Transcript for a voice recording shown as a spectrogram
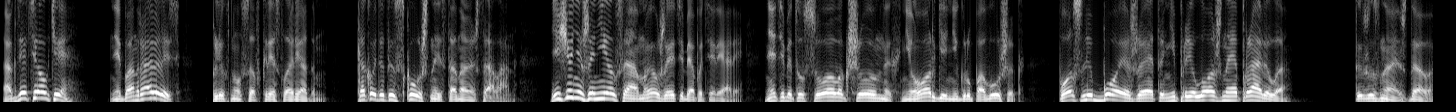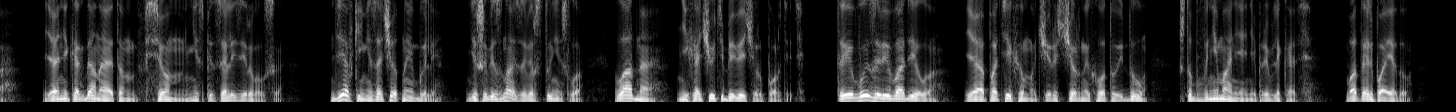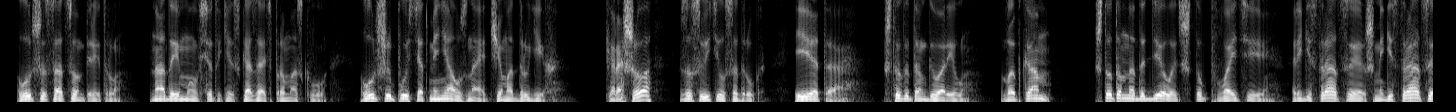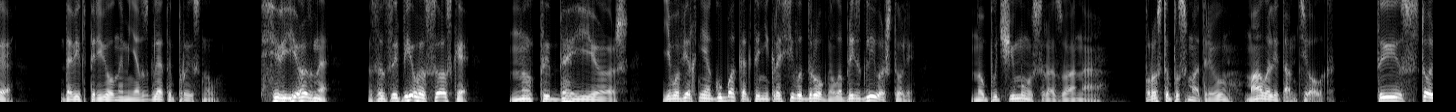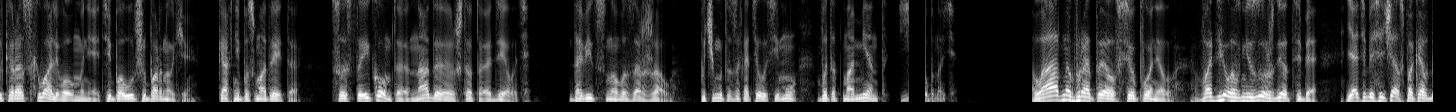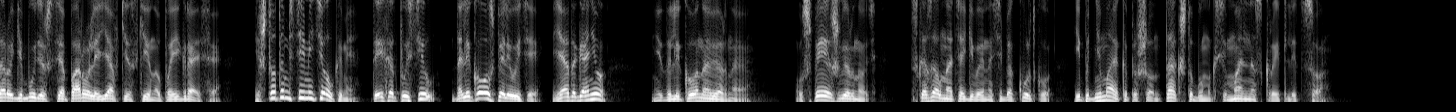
«А где тёлки? Не понравились?» Плюхнулся в кресло рядом. «Какой-то ты скучный становишься, Алан. Еще не женился, а мы уже тебя потеряли. Ни тебе тусовок шумных, ни оргий, ни групповушек. После боя же это непреложное правило». Ты же знаешь, Дава, я никогда на этом всем не специализировался. Девки незачетные были, дешевизной за версту несло. Ладно, не хочу тебе вечер портить. Ты вызови водилу, я по-тихому через черный ход уйду, чтобы внимание не привлекать. В отель поеду. Лучше с отцом перетру. Надо ему все-таки сказать про Москву. Лучше пусть от меня узнает, чем от других». «Хорошо?» — засуетился друг. «И это... Что ты там говорил? Вебкам? Что там надо делать, чтоб войти? Регистрация, шмегистрация?» Давид перевел на меня взгляд и прыснул. «Серьезно? Зацепила соска? Ну ты даешь!» Его верхняя губа как-то некрасиво дрогнула, брезгливо, что ли. «Но почему сразу она? Просто посмотрю, мало ли там телок. Ты столько расхваливал мне, типа лучше порнухи. Как не посмотреть-то? Со стояком-то надо что-то делать». Давид снова заржал. Почему-то захотелось ему в этот момент ебнуть. «Ладно, брателл, все понял. Водила внизу ждет тебя. Я тебе сейчас, пока в дороге будешь, все пароли явки скину, поиграйся. И что там с теми тёлками? Ты их отпустил? Далеко успели уйти? Я догоню?» «Недалеко, наверное. Успеешь вернуть?» Сказал, натягивая на себя куртку и поднимая капюшон так, чтобы максимально скрыть лицо.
